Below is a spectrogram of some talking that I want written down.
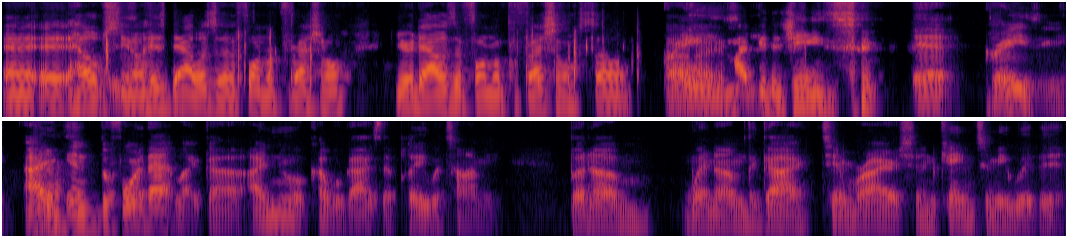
and it, it, helps. You know, his dad was a former professional. Your dad was a former professional, so uh, it might be the genes. yeah, crazy. I yeah. and before that, like uh, I knew a couple guys that played with Tommy, but um, when um the guy Tim Ryerson came to me with it,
